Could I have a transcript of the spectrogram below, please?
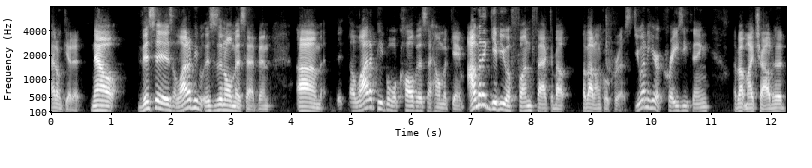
I don't get it. Now, this is a lot of people. This is an Ole Miss hat, Ben. Um, a lot of people will call this a helmet game. I'm going to give you a fun fact about about Uncle Chris. Do you want to hear a crazy thing about my childhood?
